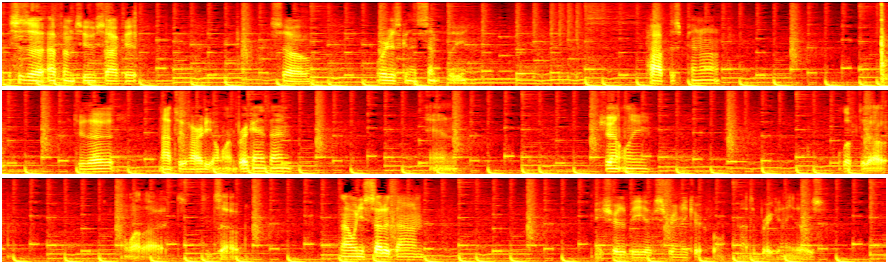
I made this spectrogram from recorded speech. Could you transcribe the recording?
This is a FM2 socket, so we're just going to simply pop this pin off. Do that. Not too hard, you don't want to break anything. Gently lift it out. Voila, uh, it's, it's out. Now when you set it down, make sure to be extremely careful not to break any of those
